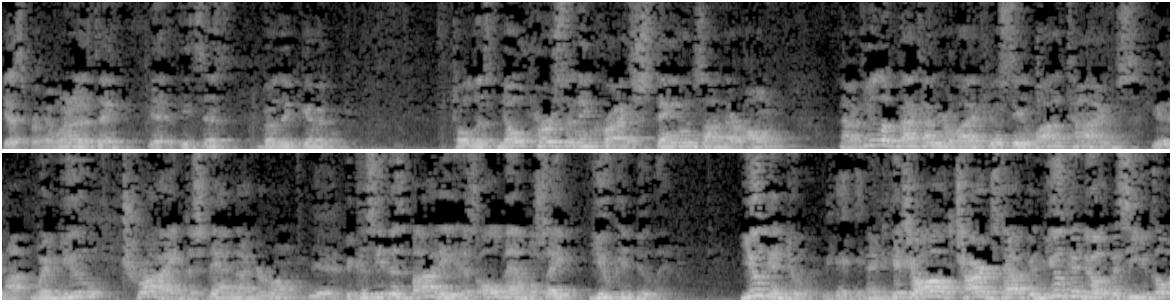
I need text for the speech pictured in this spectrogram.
Yes, brother. And one other thing, it, it says, Brother Gibbon told us, no person in Christ stands on their own. Now, if you look back on your life, you'll see a lot of times Yeah. uh, when you tried to stand on your own. Yeah. Because see, this body, this old man will say, "You can do it. You can do it," and to get you all charged up, and you can do it. But see, you go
